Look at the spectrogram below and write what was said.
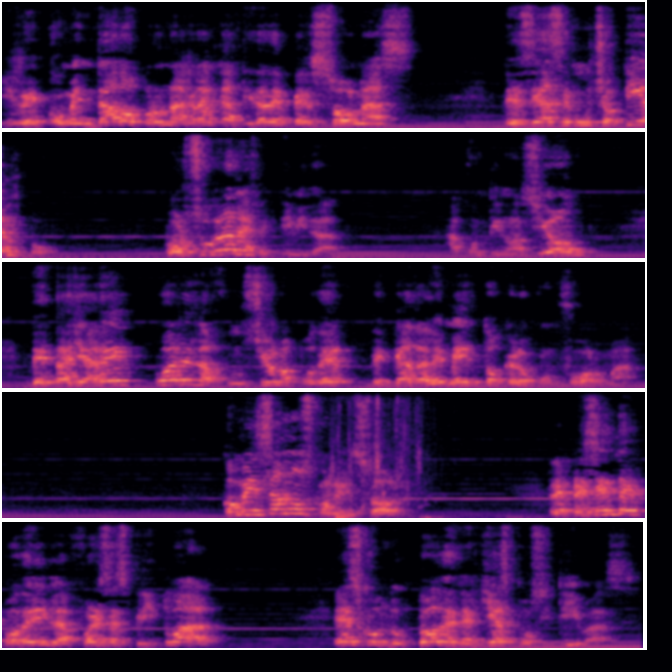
y recomendado por una gran cantidad de personas desde hace mucho tiempo, por su gran efectividad. A continuación, detallaré cuál es la función o poder de cada elemento que lo conforma. Comenzamos con el Sol. Representa el poder y la fuerza espiritual. Es conductor de energías positivas,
